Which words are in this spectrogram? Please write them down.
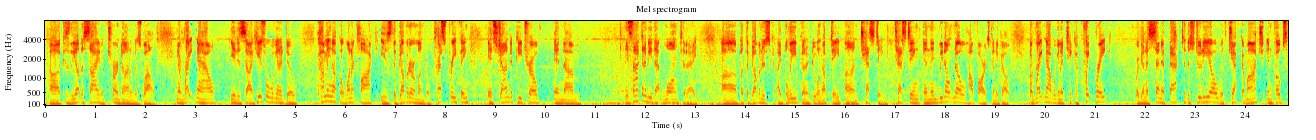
because the other side have turned on him as well. Now, right now, it is, uh, here's what we're going to do. Coming up at 1 o'clock is the Governor Raimondo press briefing. It's John DePetro and, um, it's not going to be that long today, uh, but the governor's, I believe, going to do an update on testing. Testing, and then we don't know how far it's going to go. But right now, we're going to take a quick break. We're going to send it back to the studio with Jeff Gamach. And folks,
